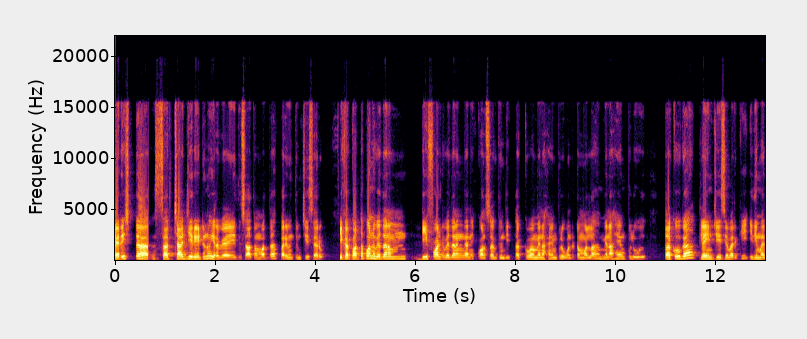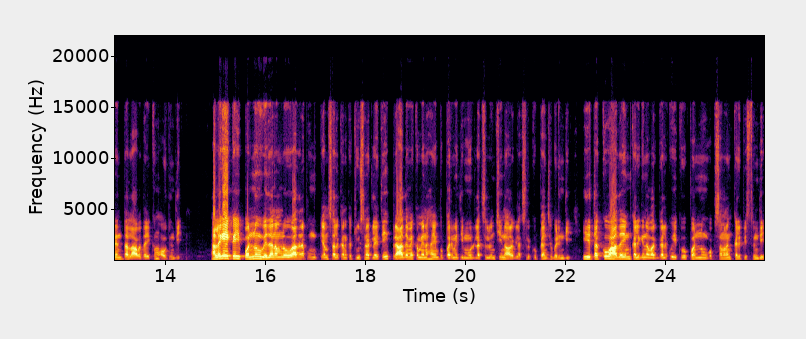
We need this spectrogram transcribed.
గరిష్ట సర్ఛార్జీ రేటును ఇరవై ఐదు శాతం వద్ద పరిమితం చేశారు. ఇక కొత్త పన్ను విధానం డిఫాల్ట్ విధానంగానే కొనసాగుతుంది. తక్కువ మినహాయింపులు ఉండటం వల్ల మినహాయింపులు తక్కువగా క్లెయిమ్ చేసేవారికి ఇది మరింత లాభదాయకం అవుతుంది. అలాగే ఇక ఈ పన్ను విధానంలో అదనపు ముఖ్యాంశాలు కనుక చూసినట్లయితే ప్రాథమిక మినహాయింపు పరిమితి మూడు లక్షల నుంచి నాలుగు లక్షలకు పెంచబడింది. ఇది తక్కువ ఆదాయం కలిగిన వర్గాలకు ఎక్కువ పన్ను ఉపశమనం కల్పిస్తుంది.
